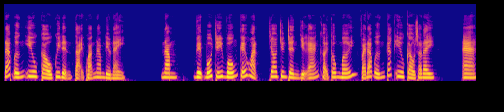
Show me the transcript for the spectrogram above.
đáp ứng yêu cầu quy định tại khoản 5 điều này. 5. Việc bố trí vốn kế hoạch cho chương trình dự án khởi công mới phải đáp ứng các yêu cầu sau đây. A.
